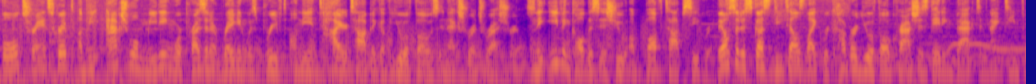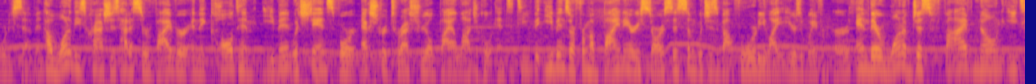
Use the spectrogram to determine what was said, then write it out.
full transcript of the actual meeting where President Reagan was briefed on the entire topic of UFOs and extraterrestrials. And they even called this issue above top secret. They also discussed details like recovered UFO crashes dating back to 1947, how one of these crashes had a survivor and they called him Eben, which stands for extraterrestrial biological entity. The Ebens are from a binary star system, which is about 40 light years away from Earth, and they're one of just five known ET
